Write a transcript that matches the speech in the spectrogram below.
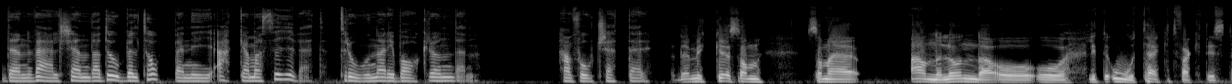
Den välkända dubbeltoppen i Akkamassivet tronar i bakgrunden. Han fortsätter. Det är mycket som, som är annorlunda och, och lite otäckt faktiskt.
